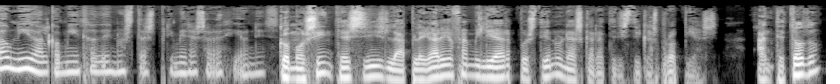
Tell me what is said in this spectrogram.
va unido al comienzo de nuestras primeras oraciones. Como síntesis, la plegaria familiar pues tiene unas características propias. Ante todo,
